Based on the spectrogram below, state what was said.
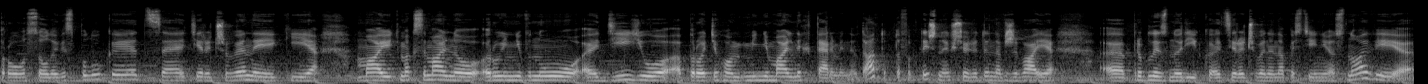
про солові сполуки. Це ті речовини, які мають максимальну руйнівну е, дію протягом мінімальних термінів. Тобто, фактично, якщо людина вживає е, приблизно рік ці речовини на постійній основі, е,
